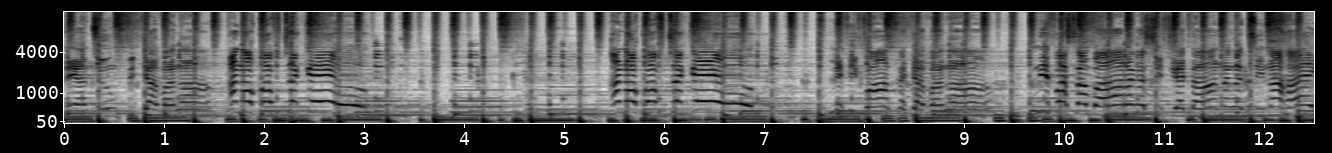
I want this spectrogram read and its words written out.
le antsono fitiavagna anaokoafitrake anaokoa fitrakeo le fifanka tiavagna ny fahasambaragna sy fiatanagna tsy nahay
